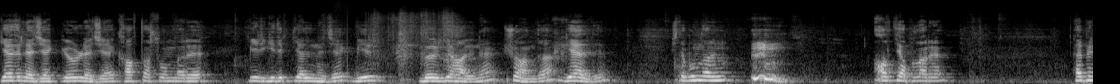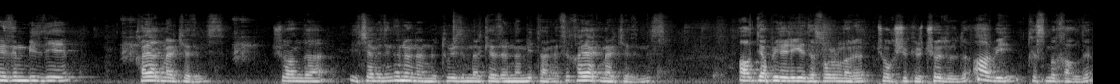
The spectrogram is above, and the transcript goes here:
gezilecek, görülecek, hafta sonları bir gidip gelinecek bir bölge haline şu anda geldi. İşte bunların altyapıları hepinizin bildiği kayak merkezimiz. Şu anda ilçemizin en önemli turizm merkezlerinden bir tanesi kayak merkezimiz. Altyapı ile ilgili de sorunları çok şükür çözüldü. Az bir kısmı kaldı.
